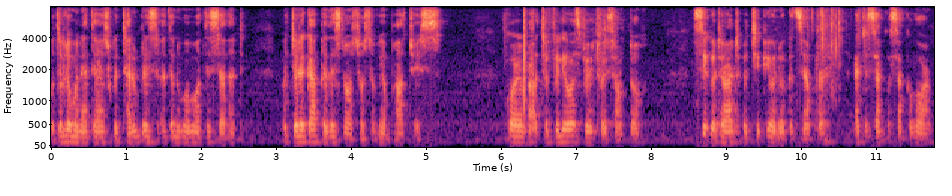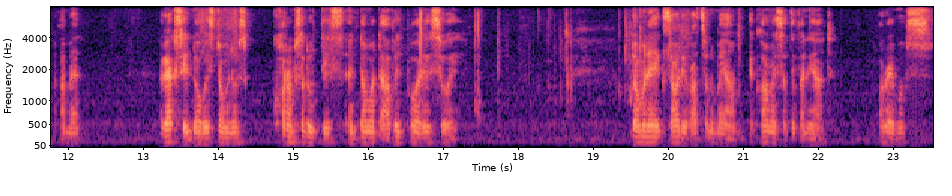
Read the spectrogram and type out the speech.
ut illuminate eos quid tenebris et anuma mortis sedent, diriga pedis nostros aviam pacis. Gloria Patri Filio Spiritui Sancto, sicut erat principio nunc et semper, et in secula seculorum. Amen. Rexit nobis Dominus, coram salutis, and domo David poere sui. Domine exaudi rationum meam, et clames adveniat. Oremus.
